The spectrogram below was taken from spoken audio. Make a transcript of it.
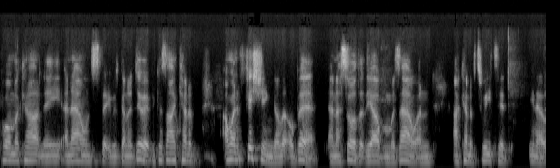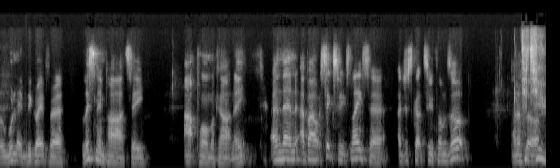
Paul McCartney announced that he was going to do it because I kind of I went fishing a little bit and I saw that the album was out and I kind of tweeted, you know, wouldn't it be great for a listening party at Paul McCartney? And then about six weeks later, I just got two thumbs up. And I Did thought, you?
